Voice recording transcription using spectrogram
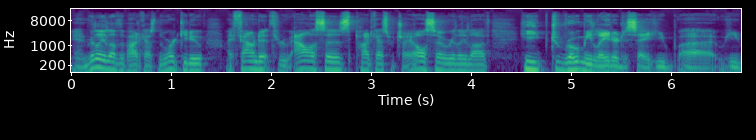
and really love the podcast and the work you do. I found it through Alice's podcast, which I also really love. He wrote me later to say he uh, he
